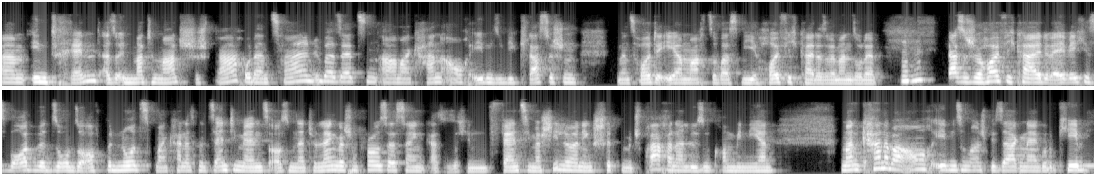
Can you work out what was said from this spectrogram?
ähm, in Trend, also in mathematische Sprache oder in Zahlen übersetzen, aber man kann auch eben so die klassischen, wenn man es heute eher macht, sowas wie Häufigkeit, also wenn man so eine mhm. klassische Häufigkeit, ey, welches Wort wird so und so oft benutzt, man kann das mit Sentiments aus dem Natural Language and Processing, also solchen fancy Machine Learning Shit mit Sprachanalysen kombinieren. Man kann aber auch eben zum Beispiel sagen, na gut, okay,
